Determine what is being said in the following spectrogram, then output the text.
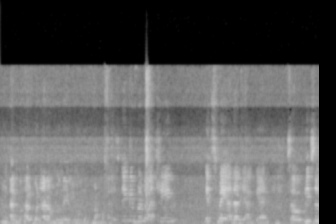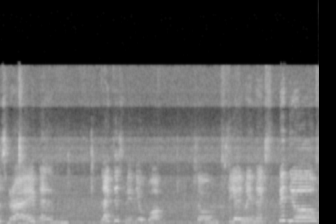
ang almuhal ko na lang muna yung mukbang ko. Thank you for watching. It's May Adalia again. So please subscribe and like this video po. So see you in my next video.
